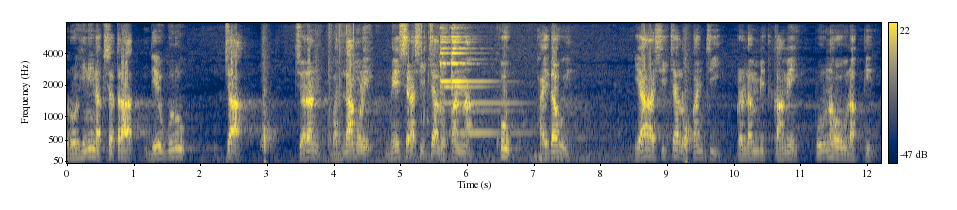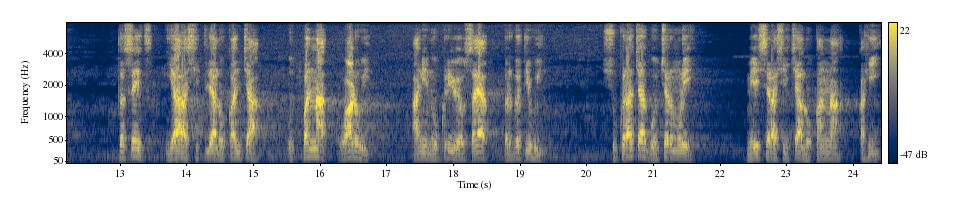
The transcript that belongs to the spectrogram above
रोहिणी नक्षत्रात देवगुरूच्या चरण बदलामुळे मेष राशीच्या लोकांना खूप फायदा होईल. या राशीच्या लोकांची प्रलंबित कामे पूर्ण होऊ लागतील. तसेच या राशीतल्या लोकांच्या उत्पन्नात वाढ होईल आणि नोकरी व्यवसायात प्रगती होईल. शुक्राच्या गोचरमुळे मेष राशीच्या लोकांना काही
